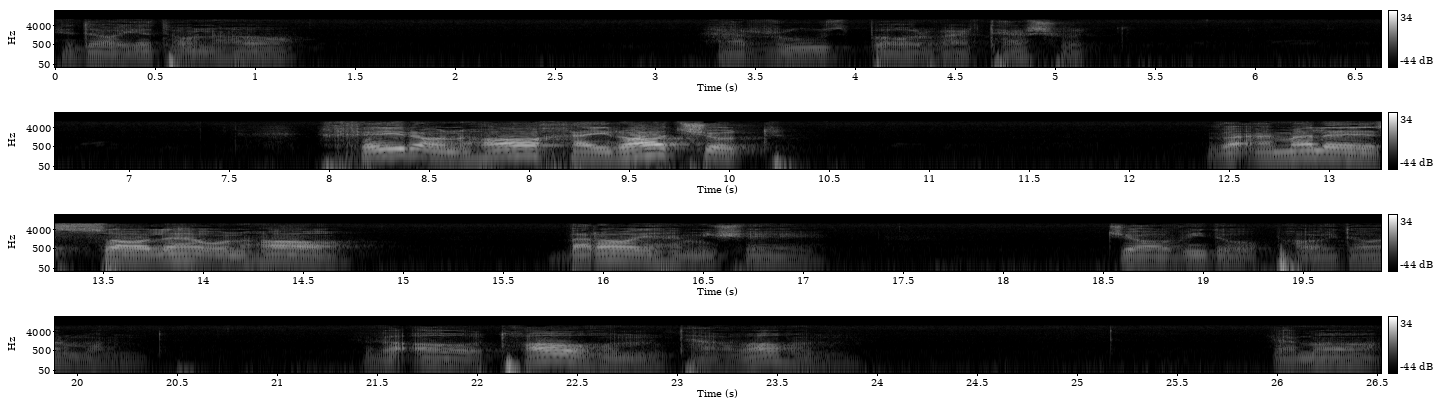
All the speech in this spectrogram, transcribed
هدایت آنها هر روز بارورتر شد. خیر آنها خیرات شد و عمل صالح اونها برای همیشه جاوید و پایدار ماند و آتاهم تقواهم. و ما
